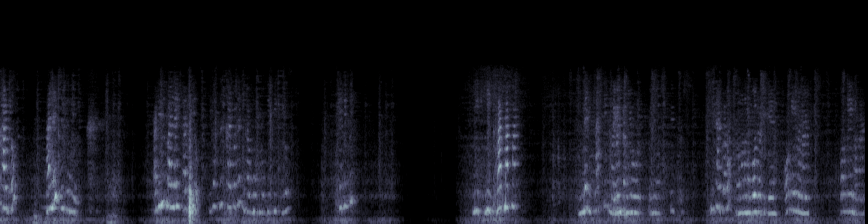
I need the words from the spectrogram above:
cardio, my legs will be I use my legs as heels because this hypertension can move with these heels. Can you see? Meek, meek, mark, mark, mark. Very plastic. When you, when you speak first. He said, Baba? No, no, no, go there again. Okay, mama. Okay, mama.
